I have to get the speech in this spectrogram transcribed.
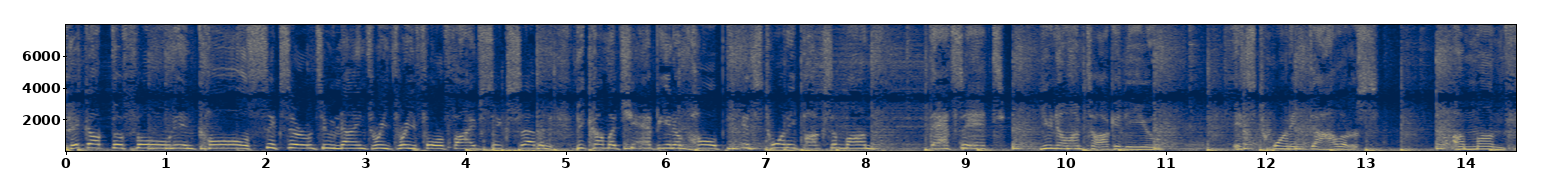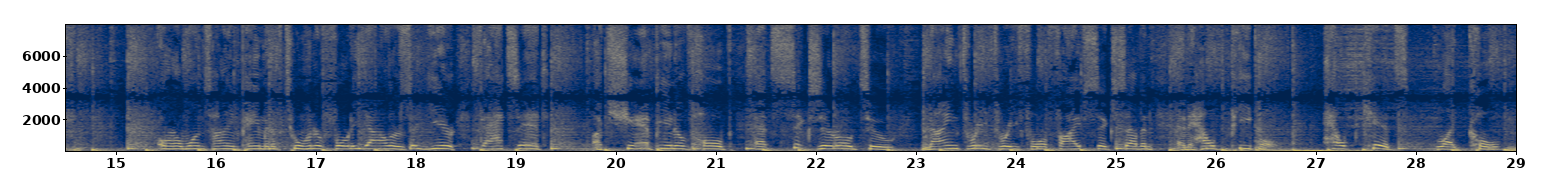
Pick up the phone and call 602-933-4567. Become a champion of hope. It's 20 bucks a month. That's it. You know I'm talking to you. It's $20 a month or a one-time payment of $240 a year. That's it. A champion of hope at 602-933-4567 and help people, help kids like Colton,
